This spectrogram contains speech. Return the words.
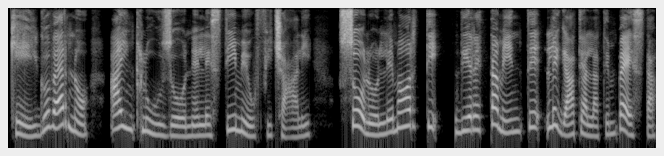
che il governo ha incluso nelle stime ufficiali solo le morti direttamente legate alla tempesta,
